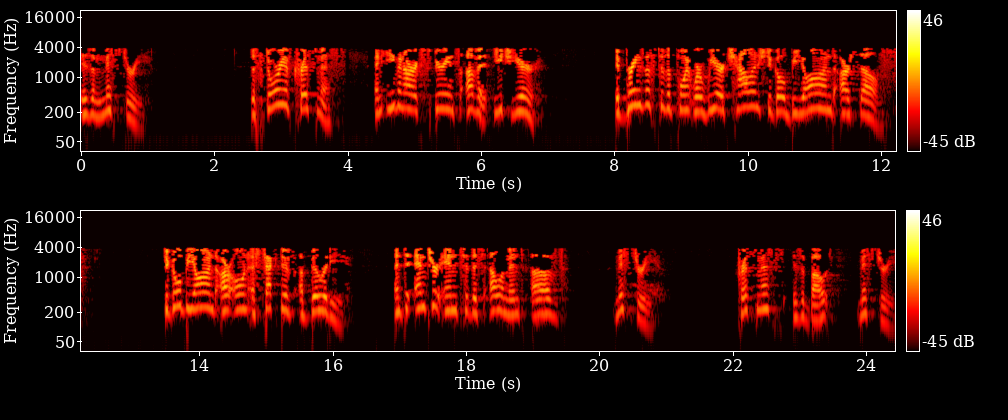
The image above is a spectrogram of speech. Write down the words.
is a mystery. The story of Christmas and even our experience of it each year it brings us to the point where we are challenged to go beyond ourselves, to go beyond our own effective ability, and to enter into this element of mystery. Christmas is about mystery.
